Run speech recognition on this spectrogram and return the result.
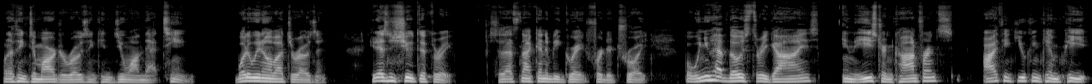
what I think DeMar DeRozan can do on that team. What do we know about DeRozan? He doesn't shoot the three, so that's not going to be great for Detroit. But when you have those three guys in the Eastern Conference, I think you can compete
